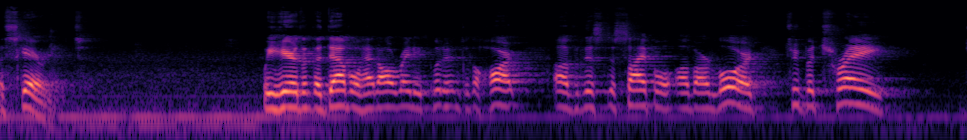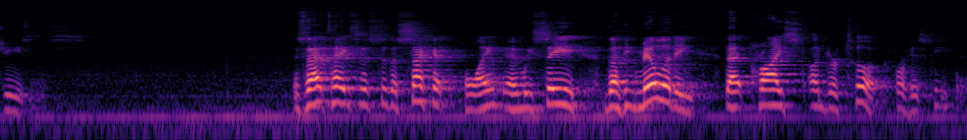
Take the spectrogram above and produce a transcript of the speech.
Iscariot. We hear that the devil had already put into the heart of this disciple of our Lord to betray Jesus. And so that takes us to the second point, and we see the humility that Christ undertook for his people.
